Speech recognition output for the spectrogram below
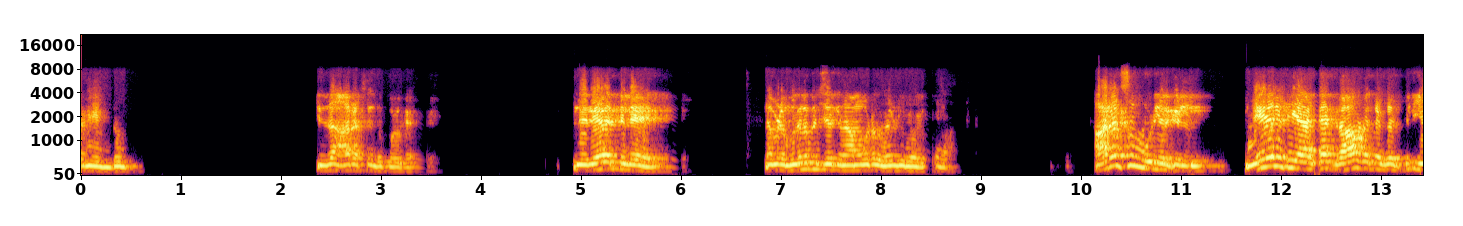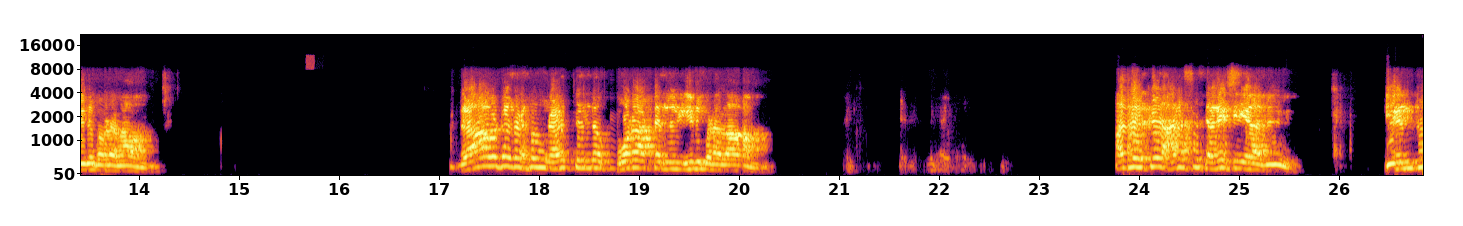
வேண்டும். இதுதான் ஆர் எஸ் எஸ் கொள்கை. இந்த நேரத்திலே நம்முடைய முதலமைச்சருக்கு நாம் கூட வேண்டுகோள் வைக்கலாம். அரசு ஊழியர்கள் நேரடியாக திராவிட கழகத்தில் ஈடுபடலாம். திராவிட கழகம் நடத்துகின்ற போராட்டங்களில் ஈடுபடலாம். அதற்கு அரசு தடை செய்யாது. என்று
